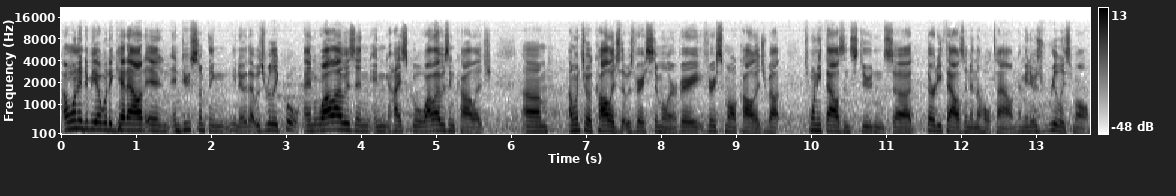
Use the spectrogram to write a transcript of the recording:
I wanted to be able to get out and, and do something you know that was really cool. And while I was in, in high school, while I was in college, um, I went to a college that was very similar, very very small college, about 20,000 students, uh, 30,000 in the whole town. I mean, it was really small.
